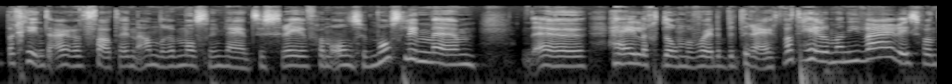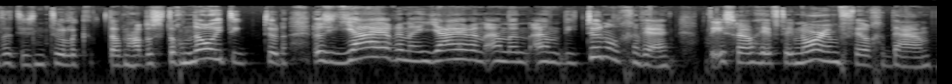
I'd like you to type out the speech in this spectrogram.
begint Arafat en andere moslimleiders te schreeuwen... van onze moslimheiligdommen uh, worden bedreigd. Wat helemaal niet waar is, want het is natuurlijk... dan hadden ze toch nooit die tunnel... Er is jaren en jaren aan, aan die tunnel gewerkt. Want Israël heeft enorm veel gedaan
